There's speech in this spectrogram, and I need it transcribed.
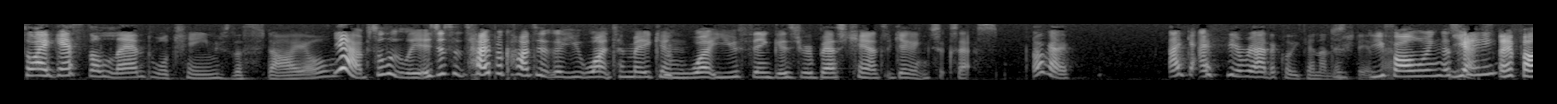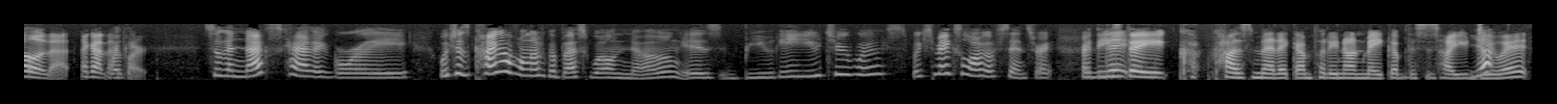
So I guess the length will change the style. Yeah, absolutely. It's just the type of content that you want to make and what you think is your best chance of getting success. Okay. I, I theoretically can understand. You that. following us, Yes, Katie? I follow that. I got that Okay. part. So the next category, which is kind of one of the best well known, is beauty YouTubers, which makes a lot of sense, right? Are these the c- cosmetic I'm putting on makeup? This is how you Yeah. do it.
